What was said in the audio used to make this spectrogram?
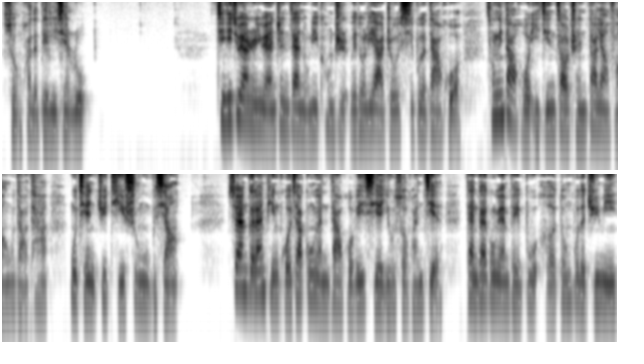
损坏的电力线路。紧急救援人员正在努力控制维多利亚州西部的大火，丛林大火已经造成大量房屋倒塌，目前具体数目不详。虽然格兰平国家公园的大火威胁有所缓解，但该公园北部和东部的居民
